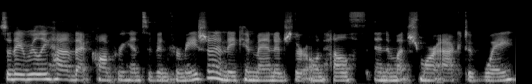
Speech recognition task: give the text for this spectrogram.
So they really have that comprehensive information, and they can manage their own health in a much more active way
